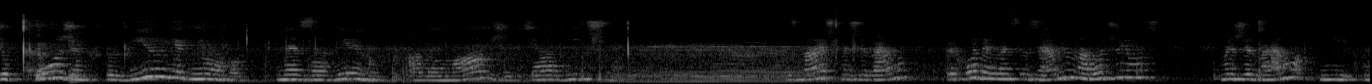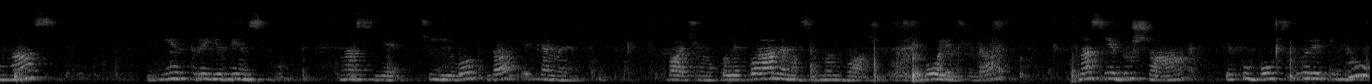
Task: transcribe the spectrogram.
щоб кожен, хто вірує в нього, не загинув, але мав життя вічне. Ти знаєш, ми живемо, приходимо на цю землю, народжуємось, ми живемо, і у нас є триєдинство. У нас є тіло, да, яке ми бачимо, коли поранимося, нам важко, боляче. Да? У нас є душа, яку Бог створив, і дух,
